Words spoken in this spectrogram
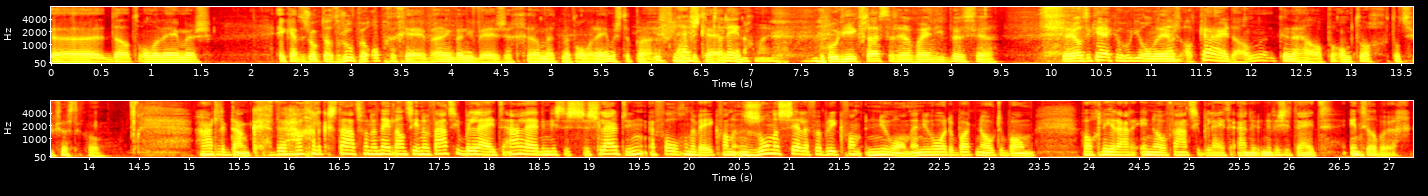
uh, dat ondernemers... Ik heb dus ook dat roepen opgegeven en ik ben nu bezig uh, met, met ondernemers te praten. U fluistert alleen nog maar. Hoe die, ik fluister nog maar in die bus, ja. Nee, om te kijken hoe die ondernemers elkaar dan kunnen helpen... om toch tot succes te komen. Hartelijk dank. De hachelijke staat van het Nederlandse innovatiebeleid. Aanleiding is de sluiting volgende week van een zonnecellenfabriek van Nuon. En nu hoorde Bart Notenboom, hoogleraar innovatiebeleid aan de Universiteit in Tilburg.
